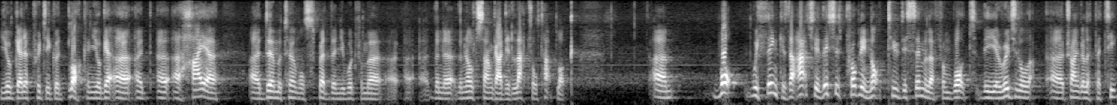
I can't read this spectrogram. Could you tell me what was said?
you'll get a pretty good block and you'll get a, a, a higher uh, dermatomal spread than you would from a, a, a than, a, than an ultrasound-guided lateral tap block. Um, what we think is that actually this is probably not too dissimilar from what the original uh, triangular Petit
